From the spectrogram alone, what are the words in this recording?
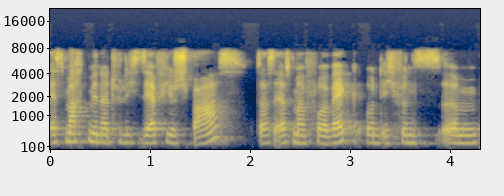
es macht mir natürlich sehr viel Spaß, das erstmal vorweg. Und ich finde es ähm,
